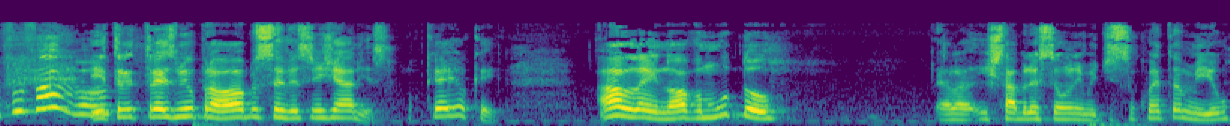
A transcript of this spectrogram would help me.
por favor. E 33 mil para obras e serviços de engenharia. Ok, ok. A lei nova mudou. Ela estabeleceu um limite de 50 mil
